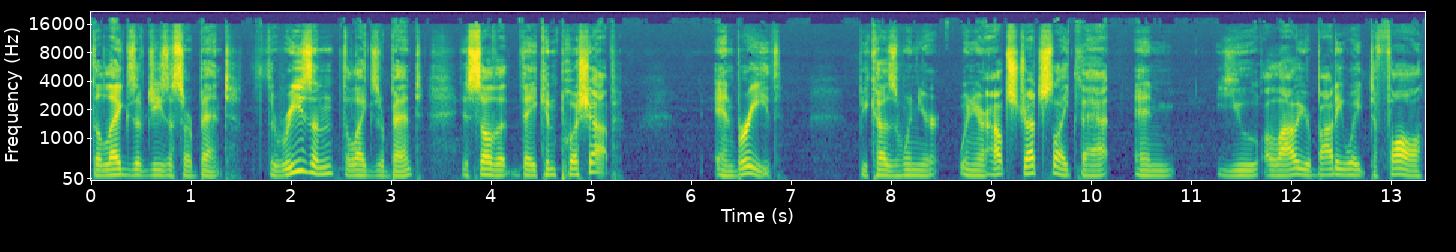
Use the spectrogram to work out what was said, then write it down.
the legs of jesus are bent. The reason the legs are bent is so that they can push up and breathe. Because when you're when you're outstretched like that and you allow your body weight to fall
